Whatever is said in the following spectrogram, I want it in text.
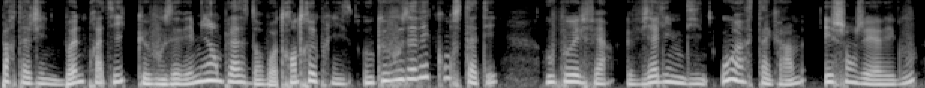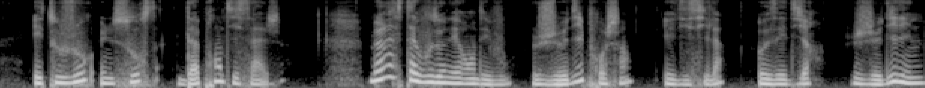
partager une bonne pratique que vous avez mis en place dans votre entreprise ou que vous avez constaté, vous pouvez le faire via LinkedIn ou Instagram, échanger avec vous est toujours une source d'apprentissage. Me reste à vous donner rendez-vous jeudi prochain et d'ici là, osez dire jeudi ligne.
